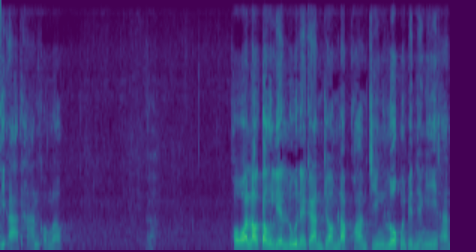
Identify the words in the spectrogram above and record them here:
ที่อาจหารของเรานะเพราะว่าเราต้องเรียนรู้ในการยอมรับความจริงโลกมันเป็นอย่างนี้ท่าน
